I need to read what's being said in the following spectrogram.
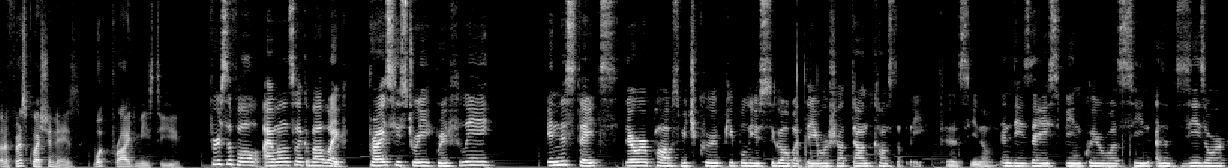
So the first question is, what pride means to you? First of all, I want to talk about like pride's history briefly. In the States, there were pubs which queer people used to go, but they were shut down constantly. Because, you know, in these days, being queer was seen as a disease or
